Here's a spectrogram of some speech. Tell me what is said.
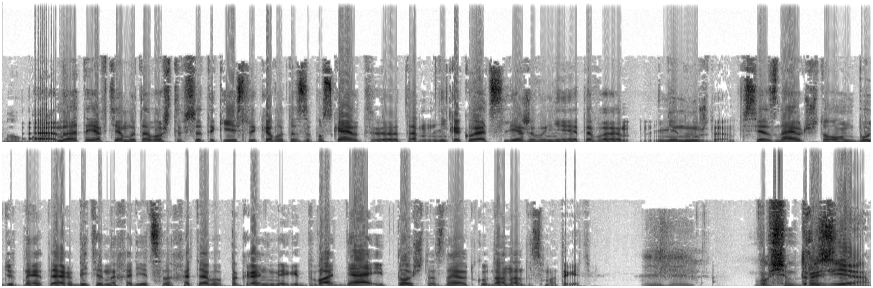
Ого. Э, но это я в тему того, что все-таки, если кого-то запускают, э, там никакое отслеживание этого не нужно. Все знают, что он будет на этой орбите находиться хотя бы, по крайней мере, два дня и точно знают, куда надо смотреть. Угу. В общем, друзья,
